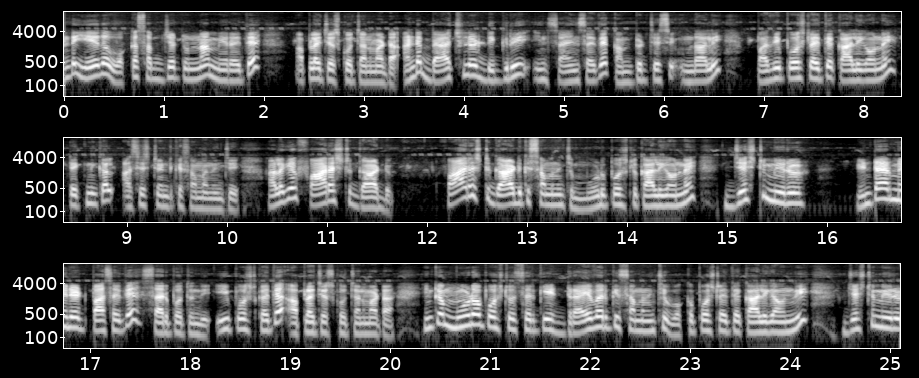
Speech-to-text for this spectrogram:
అంటే ఏదో ఒక్క సబ్జెక్ట్ ఉన్నా మీరైతే అప్లై చేసుకోవచ్చు అనమాట అంటే బ్యాచులర్ డిగ్రీ ఇన్ సైన్స్ అయితే కంప్లీట్ చేసి ఉండాలి. పది పోస్టులు అయితే ఖాళీగా ఉన్నాయి. టెక్నికల్ అసిస్టెంట్కి సంబంధించి. అలాగే ఫారెస్ట్ గార్డ్. ఫారెస్ట్ గార్డ్కి సంబంధించి మూడు పోస్టులు ఖాళీగా ఉన్నాయి. జస్ట్ మీరు ఇంటర్మీడియట్ పాస్ అయితే సరిపోతుంది. ఈ పోస్ట్కి అయితే అప్లై చేసుకోవచ్చు అనమాట ఇంకా మూడో పోస్ట్ వచ్చేసరికి డ్రైవర్కి సంబంధించి ఒక పోస్ట్ అయితే ఖాళీగా ఉంది. జస్ట్ మీరు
